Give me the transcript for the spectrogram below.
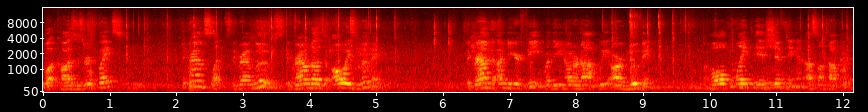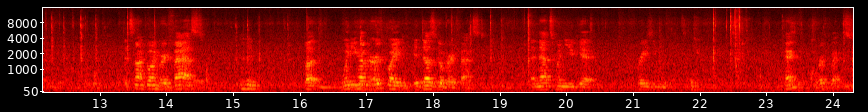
What causes earthquakes? The ground slips, the ground moves. The ground is always moving. The ground under your feet, whether you know it or not, we are moving. The whole plate is shifting and us on top of it. It's not going very fast. But when you have an earthquake, it does go very fast. And that's when you get crazy movements. Okay? Earthquakes.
